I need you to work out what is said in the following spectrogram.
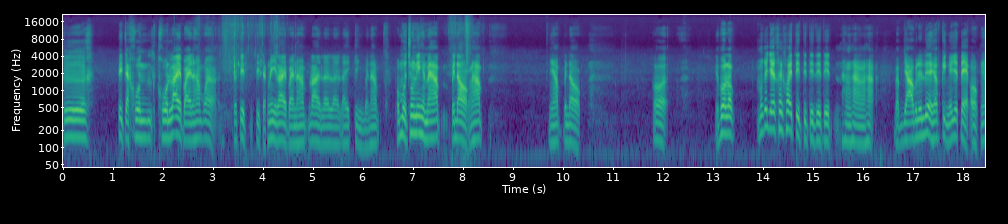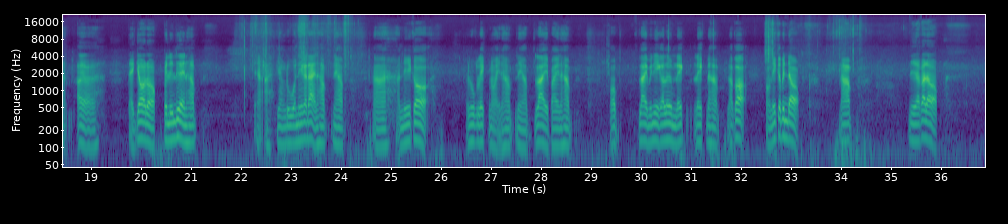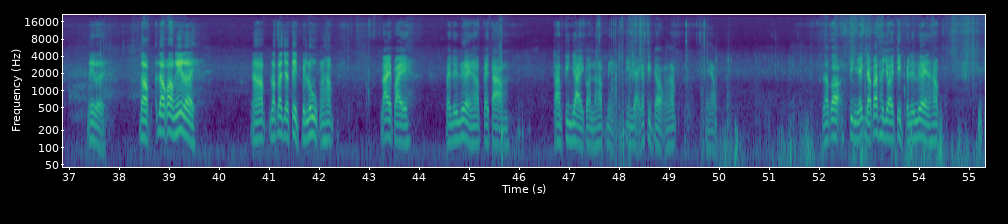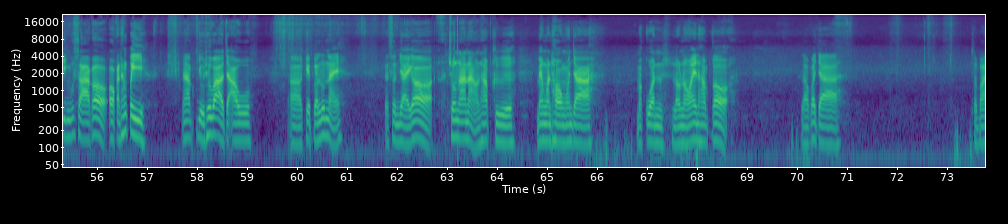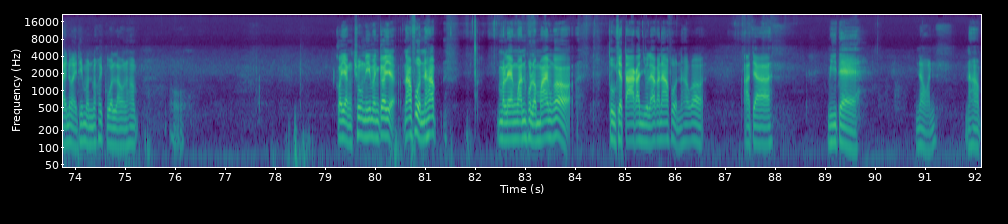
คือติดจากโคนโคนไล่ไปนะครับ ว่าจะติดติดจากนี่ไล่ไปนะครับไล่ไล่ไล่ไล่กิ่งไปนะครับพอหมดช่วงนี้เห็นไหมครับ เป็นดอกนะครับ นี่ครับเป็นดอก ก็ เดี๋ยวพอเรา มันก็จะค่อยๆติดติดติดติดติดห่างๆฮะแบบยาวไปเรื่อยๆครับ กิ่งก็จะแตกออกเนี้ยเออแตกยอดออกไปเรื่อยๆนะครับ เนี่ยอย่างดูอันนี้ก็ได้นะครับเนี่ยครับอ่าอันนี้ก็ลูกเล็กหน่อยนะครับเนี่ยครับไล่ไปนะครับพอไล่ไปนี่ก็เริ่มเล็กเล็กนะครับ แล้วก็ฝั่งนี้ก็เป็นดอกนะครับนี่แล้วก็ดอก นี่เลย ดอกดอกออกนี่เลยนะครับ แล้วก็จะติดเป็นลูกนะครับ ไล่ไปไปเรื่อยๆนะครับ ไปตามตามกิ่งใหญ่ก่อนนะครับเนี่ยกิ่งใหญ่ก็ติดดอกนะครับนี่ครับ แล้วก็กิ่งเล็กเดี๋ยวก็ทยอยติดไปเรื่อยๆนะครับ จริงๆพุทราก็ออกกันทั้งปีนะครับ อยู่ที่ว่าจะเอาอ่าเก็บกันรุ่นไหน แต่ส่วนใหญ่ก็ช่วงหน้าหนาวนะครับ คือแมงวันทองมันจะมากวนเราน้อยนะครับ ก็ เราก็จะ สบายหน่อยที่มันไม่ค่อยกวนเรานะครับโอ้ก็อย่างช่วงนี้มันก็หน้าฝนนะครับ มแมลงวันผลไม้มันก็ถูกชะตากันอยู่แล้วก็หน้าฝนนะครับ ก็อาจจะมีแต่หนอนนะครับ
